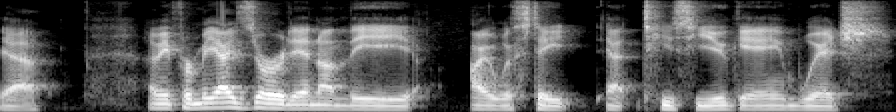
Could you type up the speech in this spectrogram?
Yeah, I mean, for me, I zeroed in on the Iowa State at TCU game, which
